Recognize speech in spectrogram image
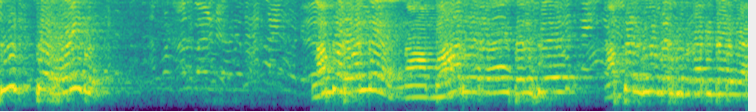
சூப்பர் ரைடு நம்பர் ஒன்னு நான் மாறி பெருசு அப்பேர் பெருசு காட்டிட்டாருங்க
